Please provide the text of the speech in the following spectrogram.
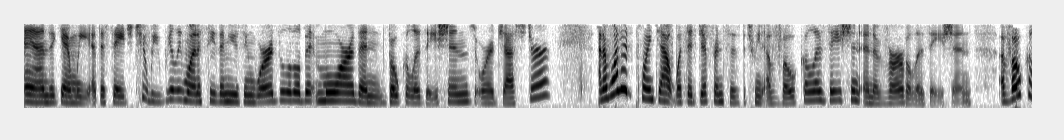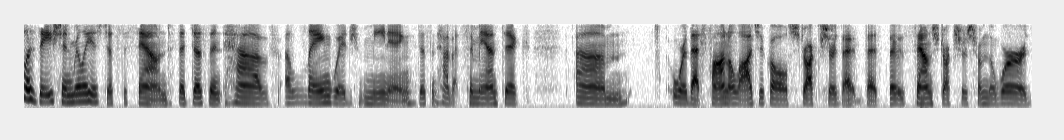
And again, we at this age too, we really want to see them using words a little bit more than vocalizations or a gesture. And I wanted to point out what the difference is between a vocalization and a verbalization. A vocalization really is just a sound that doesn't have a language meaning, doesn't have that semantic um, or that phonological structure, that, that those sound structures from the words,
